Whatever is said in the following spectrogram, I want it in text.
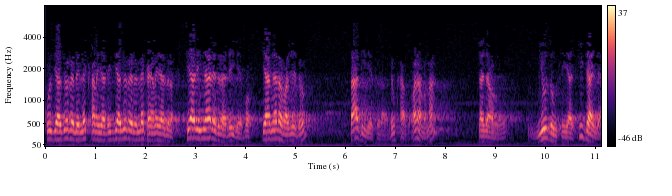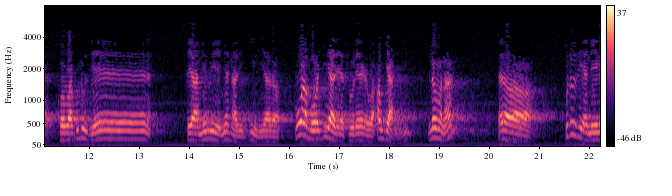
ကိုဆရာပြောတယ်လေလက်ခံလိုက်ရတယ်ဆရာပြောတယ်လေလက်ခံလိုက်ရဆိုတော့ဆရာကြီးများတယ်ဆိုတာအတိတ်ပဲပေါ့ဆရာများတော့ဘာဖြစ်တော့တားတည်တယ်ဆိုတာဒုက္ခပေါ့ဟုတ်တယ်မလားဒါကြောင့်မျိုးစုံဆရာရှိတတ်ရခေါ်ပါပုထုဇဉ်တဲ့ဆရာမျိုးမျိုးရဲ့မျက်နှာကြီးကြည့်နေရတော့ကိုကမော်ကြည့်ရတယ်ဆိုတဲ့ကအောက်ကြနေပြီလုံးမလားအဲ့တော့ပုထုဇဉ်အနေက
